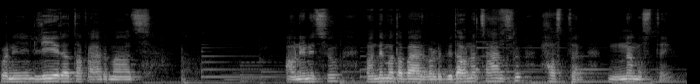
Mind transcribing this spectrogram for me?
पनि लिएर तपाईँहरूमा आउने नै छु। भन्दै म तपाईँहरूबाट बिदा हुन चाहन्छु। हस्त नमस्ते।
